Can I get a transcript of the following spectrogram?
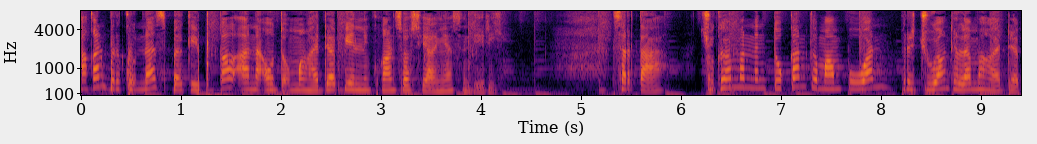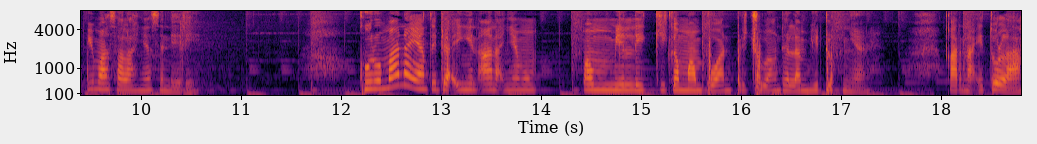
akan berguna sebagai bekal anak untuk menghadapi lingkungan sosialnya sendiri. Serta juga menentukan kemampuan berjuang dalam menghadapi masalahnya sendiri. Guru mana yang tidak ingin anaknya memiliki kemampuan berjuang dalam hidupnya. Karena itulah,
